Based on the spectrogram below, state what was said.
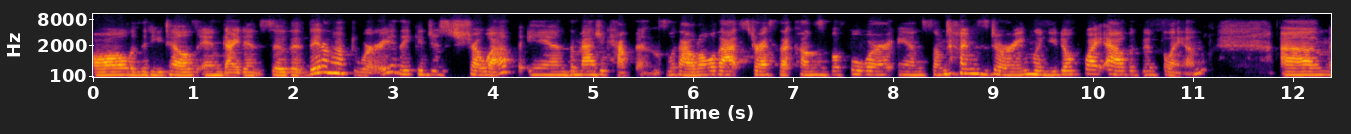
all of the details and guidance so that they don't have to worry. They can just show up and the magic happens without all that stress that comes before and sometimes during when you don't quite have a good plan. Um,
